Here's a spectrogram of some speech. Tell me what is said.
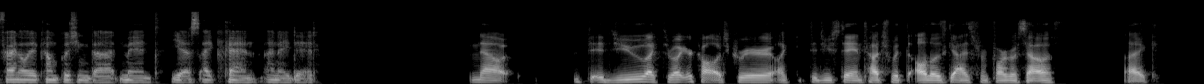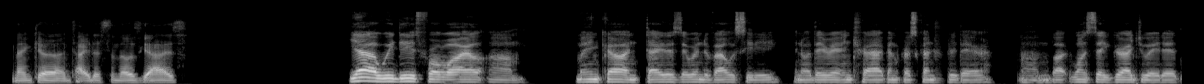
finally accomplishing that meant, yes, I can, and I did. Now, did you like throughout your college career, like did you stay in touch with all those guys from Fargo South, like Menka and Titus and those guys? Yeah, we did for a while. Um, Minka and Titus, they went to Valley City. You know, they ran track and cross country there. Um, Mhm. but once they graduated,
